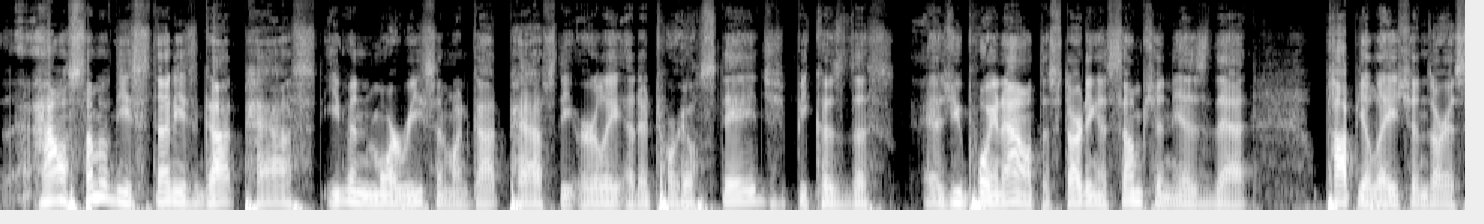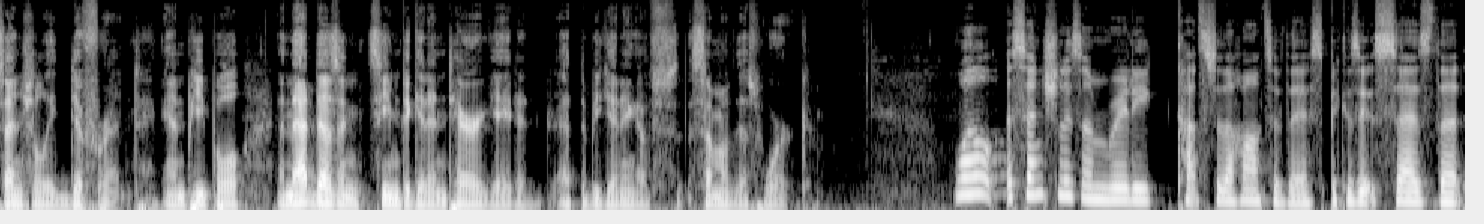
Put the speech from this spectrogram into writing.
how some of these studies got past, even more recent one, got past the early editorial stage because the, as you point out, the starting assumption is that populations are essentially different and people and that doesn't seem to get interrogated at the beginning of some of this work well, essentialism really cuts to the heart of this because it says that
